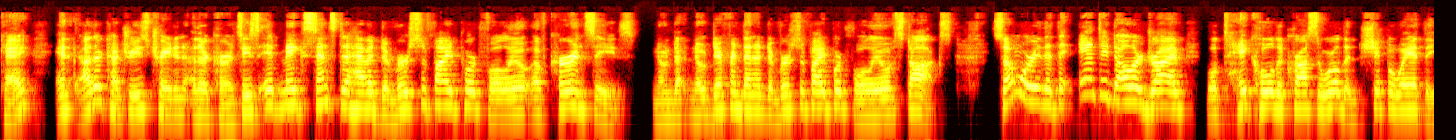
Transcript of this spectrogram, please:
Okay. And other countries trade in other currencies. It makes sense to have a diversified portfolio of currencies. No, no different than a diversified portfolio of stocks. Some worry that the anti dollar drive will take hold across the world and chip away at the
